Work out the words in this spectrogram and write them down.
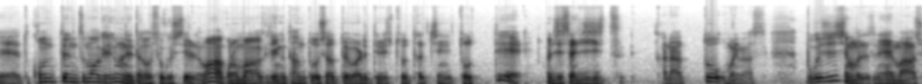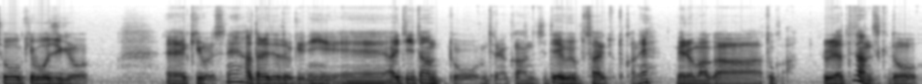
えっと、コンテンツマーケティングのネタが不足しているのは、このマーケティング担当者と言われている人たちにとって、まあ、実際に事実かなと思います。僕自身もですね、まあ、小規模事業、えー企業ですね働いてた時に、えー IT 担当みたいな感じでウェブサイトとかねメルマガとかいろいろやってたんですけど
